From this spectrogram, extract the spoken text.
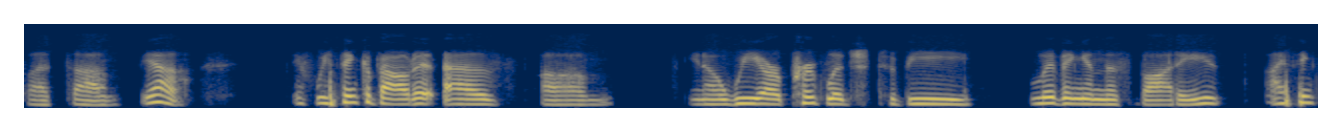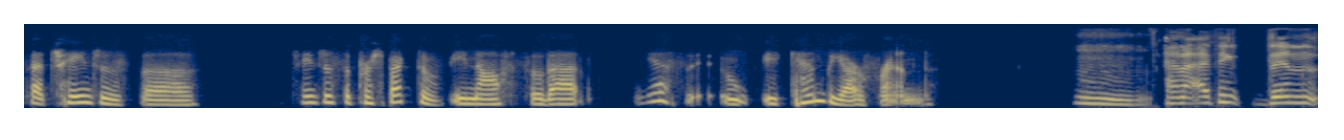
But um, yeah, if we think about it as, um, you know, we are privileged to be living in this body, I think that changes the changes the perspective enough so that yes, it, it can be our friend. Hmm. And I think then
